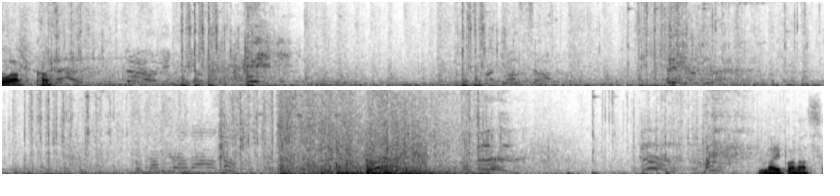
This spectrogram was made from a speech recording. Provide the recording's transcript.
pułapka. No i po nas.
